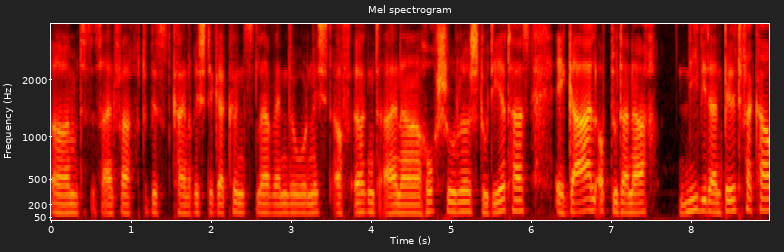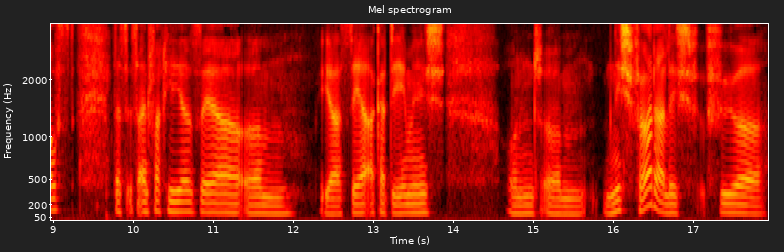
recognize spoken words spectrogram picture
Ähm, das ist einfach, du bist kein richtiger Künstler, wenn du nicht auf irgendeiner Hochschule studiert hast, egal ob du danach nie wieder ein Bild verkaufst. Das ist einfach hier sehr, ähm, ja, sehr akademisch und ähm, nicht förderlich für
